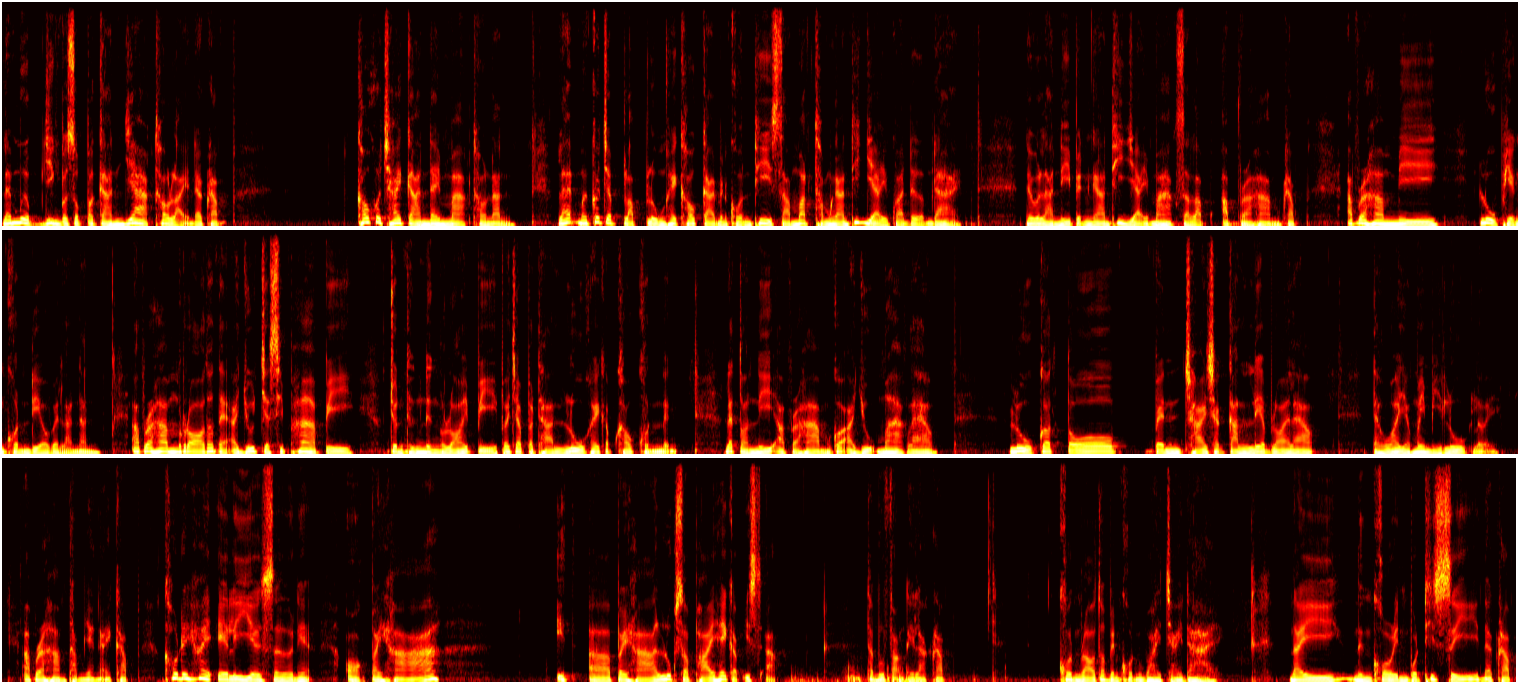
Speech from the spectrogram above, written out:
และเมื่อยิ่งประสบการณ์ยากเท่าไหร่นะครับ เขาก็ใช้การได้มากเท่านั้น และมันก็จะปรับปรุงให้เขากลายเป็นคนที่สามารถทำงานที่ใหญ่กว่าเดิมได้ ในเวลานี้เป็นงานที่ใหญ่มากสำหรับอับราฮัมครับ อับราฮัมมีลูกเพียงคนเดียวเวลานั้น อับราฮัมรอตั้งแต่อายุ 75 ปี จนถึง 100 ปี พระเจ้าประทานลูกให้กับเขาคนหนึ่ง และตอนนี้อับราฮัมก็อายุมากแล้ว ลูกก็โตเป็นชายชะกันเรียบร้อยแล้ว แต่ว่ายังไม่มีลูกเลย อับราฮัมทำยังไงครับ เขาได้ให้เอลีเยเซอร์เนี่ยออกไปหาอิเอ่อไปหาลูกสะพ้ยให้กับอิสอักท่านผู้ฟังที่รักครับ คนเราต้องเป็นคนไว้ใจได้ ในหนึ่งโครินบทที่4นะครับ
